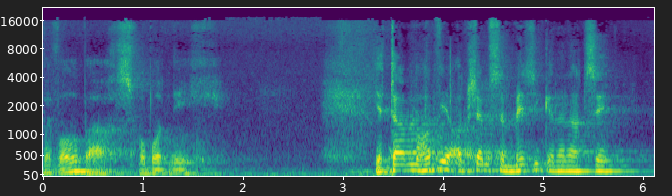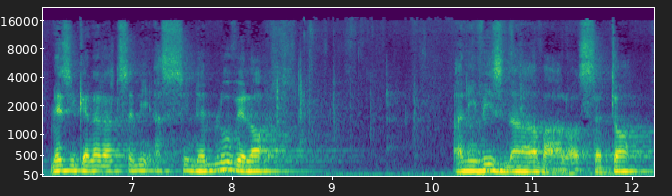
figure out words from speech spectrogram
ve volbách svobodných. Je tam hodně, o čem se mezi, generaci, mezi generacemi asi nemluvilo, ani vyznávalo se to.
